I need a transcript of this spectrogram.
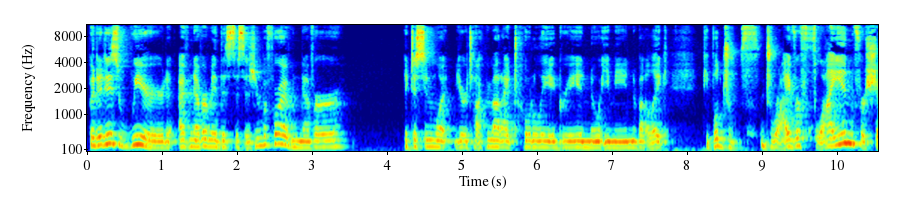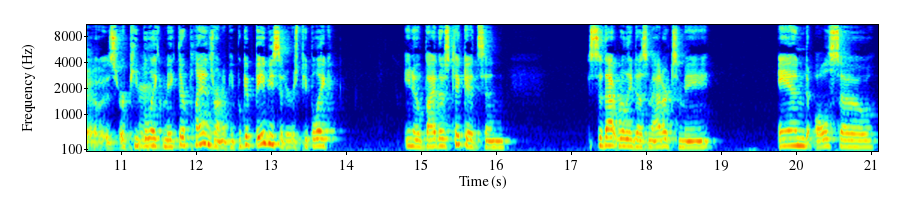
but it is weird. I've never made this decision before. I've never like just in what you're talking about i totally agree and know what you mean about like people dr- drive or fly in for shows or people Mm. like make their plans around it people get babysitters people like you know buy those tickets and so that really does matter to me and also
